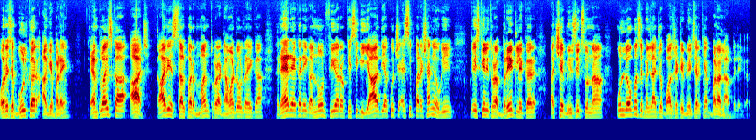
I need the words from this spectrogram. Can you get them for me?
और इसे भूलकर आगे बढ़ें। एम्प्लॉयज़ का आज कार्यस्थल पर मन थोड़ा ढामाडोल रहेगा। रह रहकर एक अननोन फियर और किसी की याद या कुछ ऐसी परेशानी होगी तो इसके लिए थोड़ा ब्रेक लेकर अच्छे म्यूज़िक सुनना, उन लोगों से मिलना जो पॉजिटिव नेचर के बड़ा लाभ मिलेगा।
